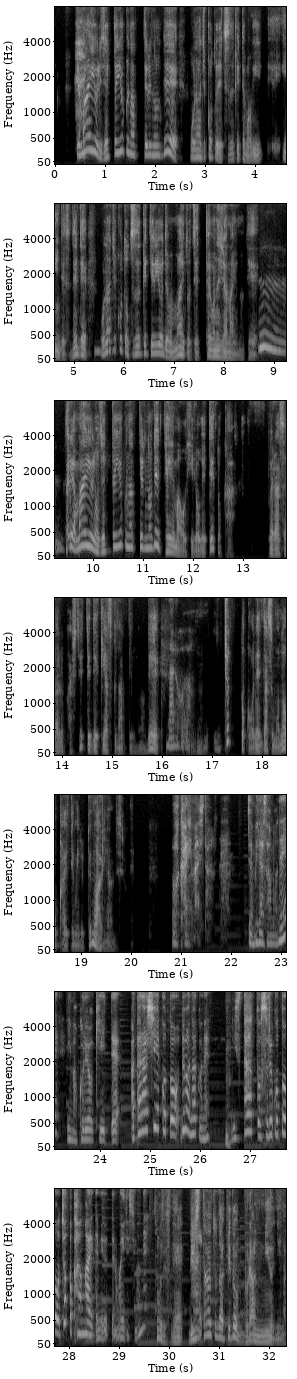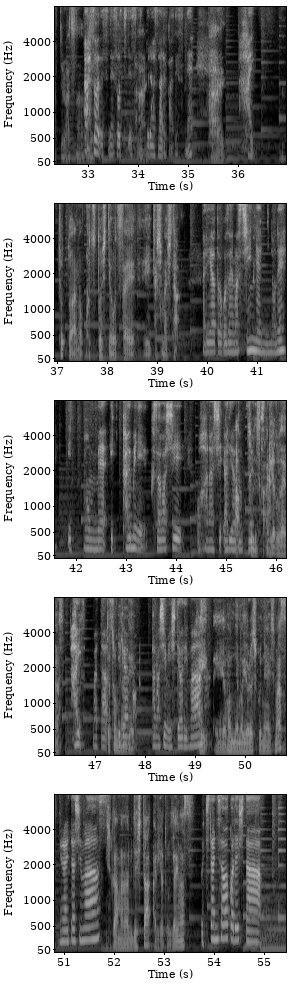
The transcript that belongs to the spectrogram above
で、前より絶対良くなってるので、同じことで続けてもいい、いいんですね。で、うん同じことを続けてるようでも前と絶対同じじゃないので、うん。あるいは前よりも絶対良くなってるので、テーマを広げてとか、プラスアルファしてってできやすくなってるので、なるほど。うんちょっとこうね、出すものを変えてみるっていうのはありなんですよね。わかりました。じゃあ皆さんもね、今これを聞いて、新しいことではなくねうん、リスタートすることをちょっと考えてみるっていうのもいいですよね。そうですね。リスタートだけど、ブランニューになってるはずなので。あ、そうですね。そっちですねは。いプラスアルファですね。はい。はい。ちょっとあの、コツとしてお伝えいたしました。ありがとうございます。新年のね、1本目、1回目にふさわしいお話、ありがとうご、ざいうますか。ありがとうございます。はい。また次回も楽しみにしております。はい。えー本年もよろしくお願いします。お願いいたします。石川学でした。ありがとうございます。内谷沢子でした。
